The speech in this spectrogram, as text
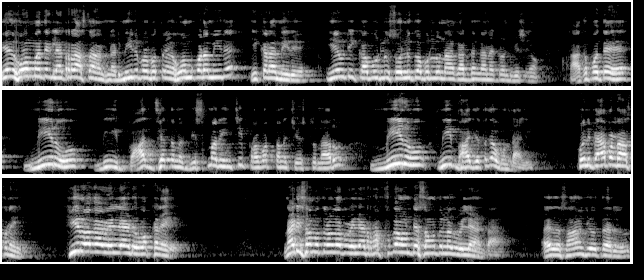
ఏది హోంమంత్రికి లెటర్ రాస్తానంటున్నాడు మీరే ప్రభుత్వం హోం కూడా మీదే? ఇక్కడ మీరే. ఏమిటి కబుర్లు సొల్లు కబుర్లు? నాకు అర్థం కానటువంటి విషయం. కాకపోతే మీరు మీ బాధ్యతను విస్మరించి ప్రవర్తన చేస్తున్నారు. మీరు మీ బాధ్యతగా ఉండాలి. కొన్ని పేపర్లు రాస్తున్నాయి. హీరోగా వెళ్ళాడు ఒక్కడే. నడి సముద్రంలోకి వెళ్ళాడు. రఫ్గా ఉంటే సముద్రంలోకి వెళ్ళాడంట. ఏదో స్వామి చెబుతారు.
